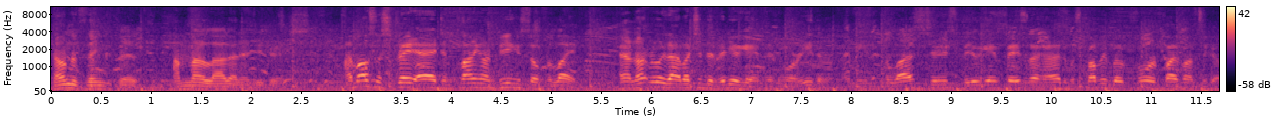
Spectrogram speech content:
Come to think of it, I'm not allowed energy drinks. I'm also straight edge and planning on being so for life. And I'm not really that much into video games anymore either. I mean, the last serious video game phase that I had was probably about four or five months ago.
